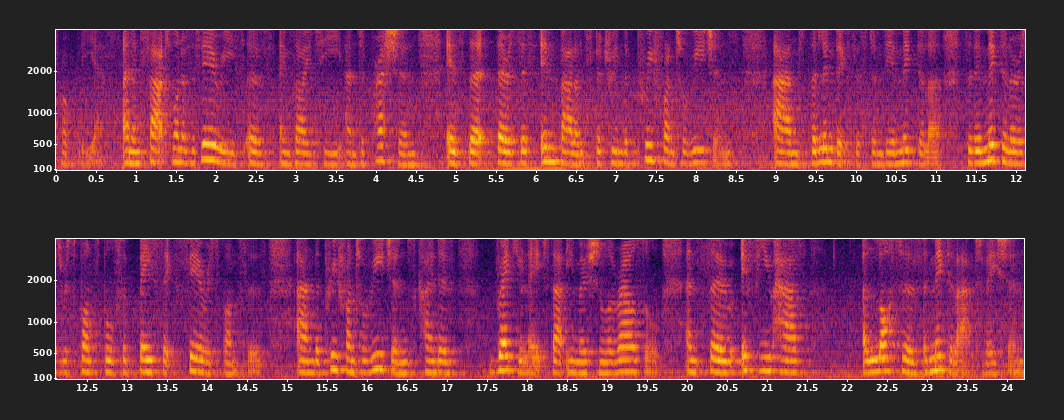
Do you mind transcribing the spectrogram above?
probably yes. And in fact, one of the theories of anxiety and depression is that there is this imbalance between the prefrontal regions and the limbic system, the amygdala. So the amygdala is responsible for basic fear responses, and the prefrontal regions kind of regulate that emotional arousal. And so if you have a lot of amygdala activation,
